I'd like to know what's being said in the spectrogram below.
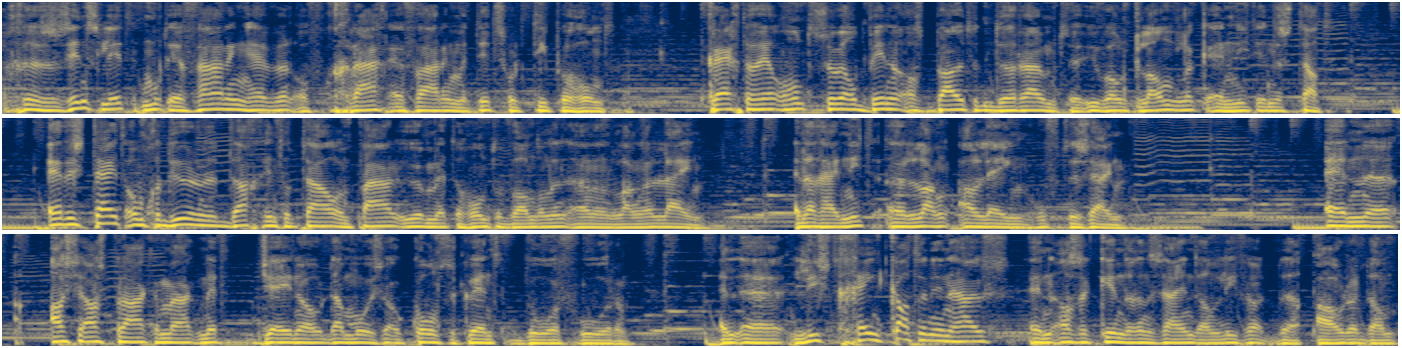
gezinslid, moet ervaring hebben... of graag ervaring met dit soort type hond. Krijgt de hond zowel binnen als buiten de ruimte. U woont landelijk en niet in de stad. Er is tijd om gedurende de dag in totaal een paar uur met de hond te wandelen aan een lange lijn. En dat hij niet eh, lang alleen hoeft te zijn. En eh, als je afspraken maakt met Jano, dan moet je ze ook consequent doorvoeren. En eh, liefst geen katten in huis. En als er kinderen zijn, dan liever de ouder dan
